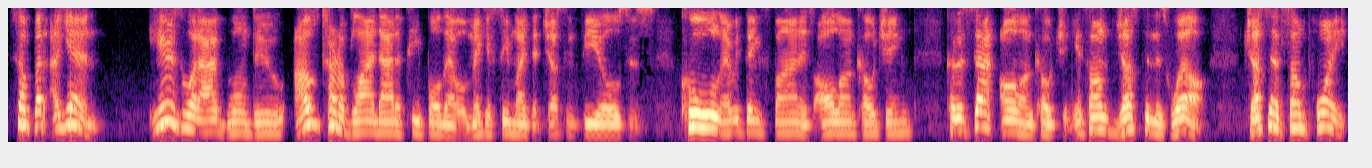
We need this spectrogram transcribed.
So, but again, here's what I won't do. I'll turn a blind eye to people that will make it seem like that Justin Fields is cool and everything's fine. It's all on coaching because it's not all on coaching. It's on Justin as well. Justin at some point,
